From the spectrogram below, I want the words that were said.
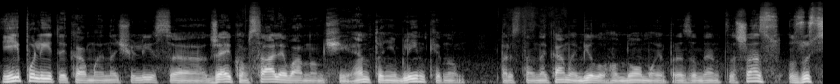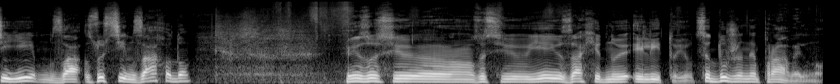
і політиками на чолі з е, Джейком Саліваном чи Ентоні Блінкеном, представниками Білого Дому і президента США з, усією, за, з усім заходом і з, усі, з усією західною елітою. Це дуже неправильно.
